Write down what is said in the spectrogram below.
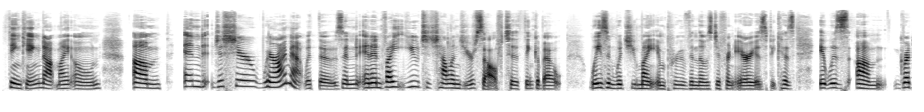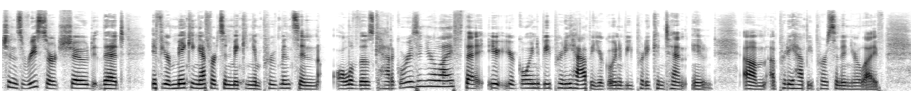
thinking, not my own. Um, and just share where I'm at with those and, and invite you to challenge yourself to think about ways in which you might improve in those different areas because it was um, Gretchen's research showed that if you're making efforts and making improvements in all of those categories in your life that you're going to be pretty happy. You're going to be pretty content in um, a pretty happy person in your life.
